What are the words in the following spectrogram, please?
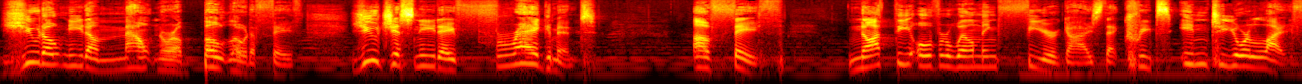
You don't need a mountain or a boatload of faith. You just need a fragment of faith, not the overwhelming fear, guys, that creeps into your life,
